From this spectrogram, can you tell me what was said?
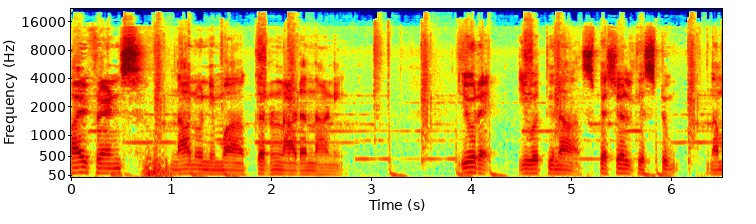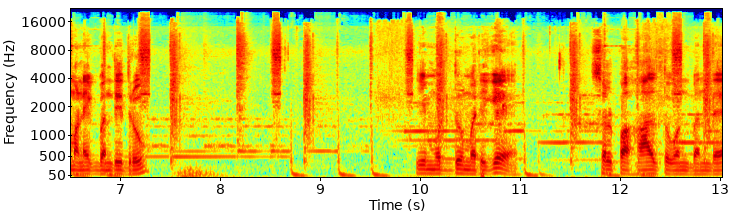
ಹಾಯ್ ಫ್ರೆಂಡ್ಸ್ ನಾನು ನಿಮ್ಮ ಕರುನಾಡ ನಾಣಿ. ಇವರೇ, ಇವತ್ತಿನ ಸ್ಪೆಷಲ್ ಗೆಸ್ಟು ನಮ್ಮ ಮನೆಗೆ ಬಂದಿದ್ದರು ಈ ಮುದ್ದು ಮರಿಗೆ ಸ್ವಲ್ಪ ಹಾಲು ತೊಗೊಂಡು ಬಂದೆ.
